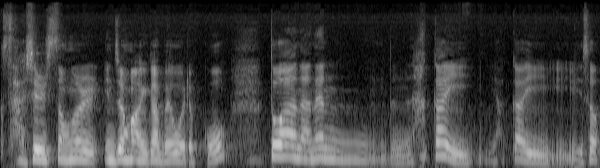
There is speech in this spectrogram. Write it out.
사실성을 인정하기가 매우 어렵고 또 하나는 하가이 하가이에서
